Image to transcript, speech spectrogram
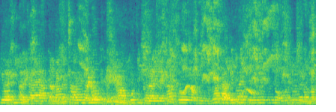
কেউ নিতে চায় আমি দামটা আমি হলো 25000 টাকা। তো রাবি ভাই চ্যানেলের জন্য অবশ্যই সম্মান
